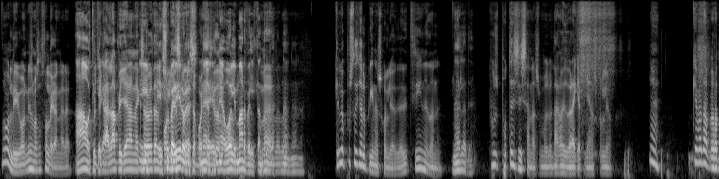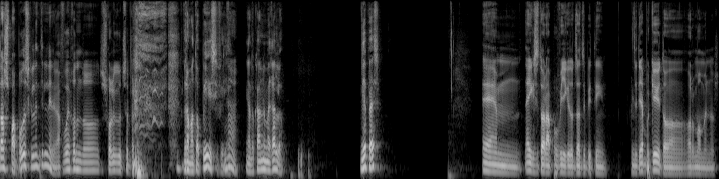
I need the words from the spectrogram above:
Όλοι οι γονείς μας αυτό λέγανε, ρε. Α, ότι Που και και καλά πηγαίνανε, ξέρω, οι, ήταν οι πολύ σούπερ δύσκολες ήρωες. εποχές. Ναι, ναι, όλοι οι Marvel ήταν Ναι, τότε. ναι, ναι. Ναι, ναι, ναι. Και λέω, πώς το διάλογο πήγαινε σχολείο, δηλαδή, τι είναι εδώ, ναι. Ναι, έλαντε. Πώς, ποτέ ζήσαν, ας πούμε, με τα γαϊδουράκια πηγαίναν σχολείο; Ναι. Και μετά ρωτάς στου παππούδες και λένε τι λένε, αφού έρχονταν το, το σχολείο τους έπαιρνε. Δραματοποίηση, φίλε. Ναι. Για να το κάνουν μεγάλο. Για πες. ε, Έχεις τώρα που βγήκε το ChatGPT. Γιατί από εκεί το ορμόμενος.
